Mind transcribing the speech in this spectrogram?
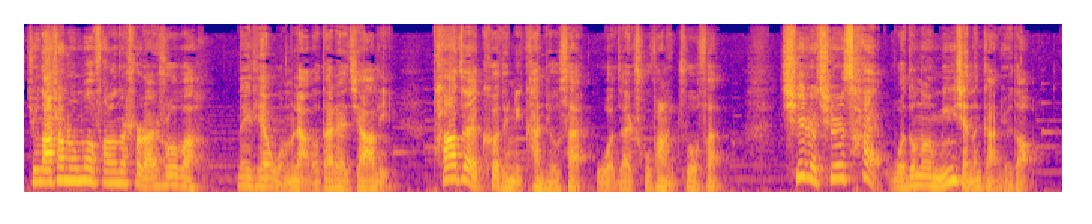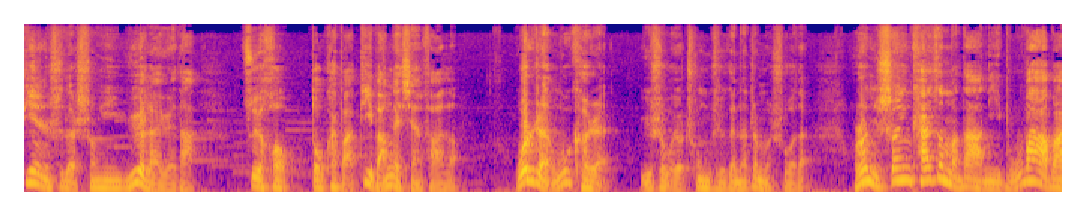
就拿上周末发生的事来说吧，那天我们俩都待在家里，他在客厅里看球赛，我在厨房里做饭，切着切着菜，我都能明显的感觉到电视的声音越来越大，最后都快把地板给掀翻了。我忍无可忍。于是我就冲出去跟他这么说的：“我说你声音开这么大，你不怕把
